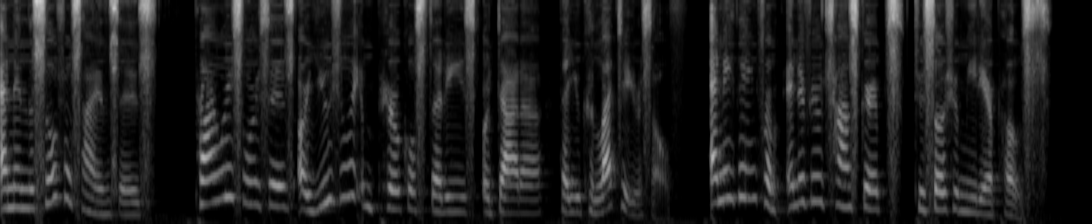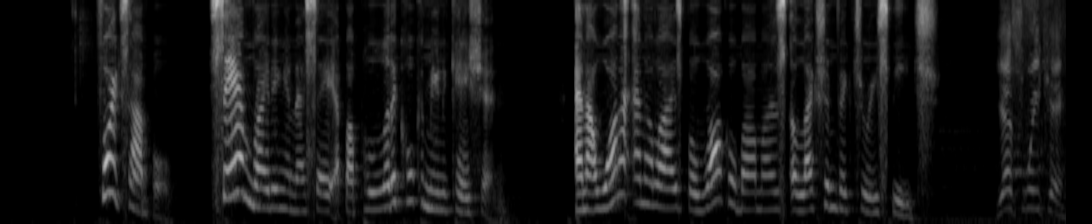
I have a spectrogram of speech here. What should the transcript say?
And in the social sciences, primary sources are usually empirical studies or data that you collected yourself, anything from interview transcripts to social media posts. For example, Say I'm writing an essay about political communication, and I want to analyze Barack Obama's election victory speech. Yes, we can.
